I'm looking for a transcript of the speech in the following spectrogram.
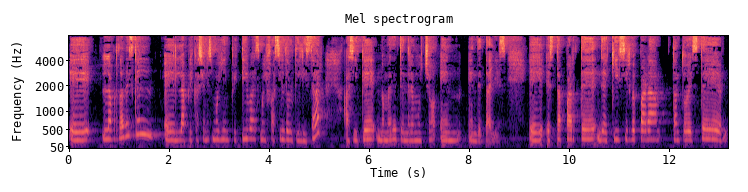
Eh, la verdad es que eh, la aplicación es muy intuitiva, es muy fácil de utilizar, así que no me detendré mucho en, detalles. Eh, esta parte de aquí sirve para tanto este,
